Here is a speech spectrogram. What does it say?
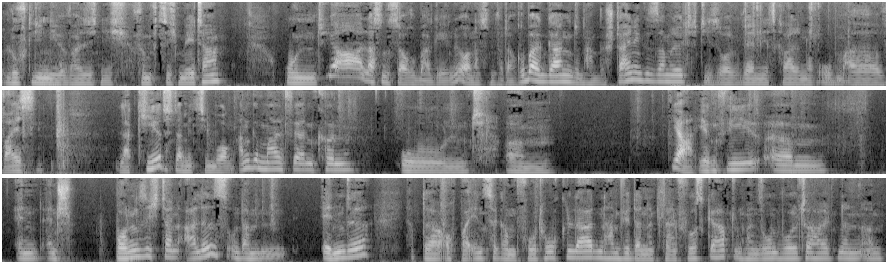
Luftlinie, weiß ich nicht, 50 Meter. Und ja, lass uns darüber gehen. Ja, dann sind wir darüber gegangen, dann haben wir Steine gesammelt. Die soll, werden jetzt gerade noch oben äh, weiß lackiert, damit sie morgen angemalt werden können. Und ähm, ja, irgendwie ähm, ent, entsponnen sich dann alles und am Ende, ich habe da auch bei Instagram ein Foto hochgeladen, haben wir dann einen kleinen Fluss gehabt und mein Sohn wollte halt einen ähm,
